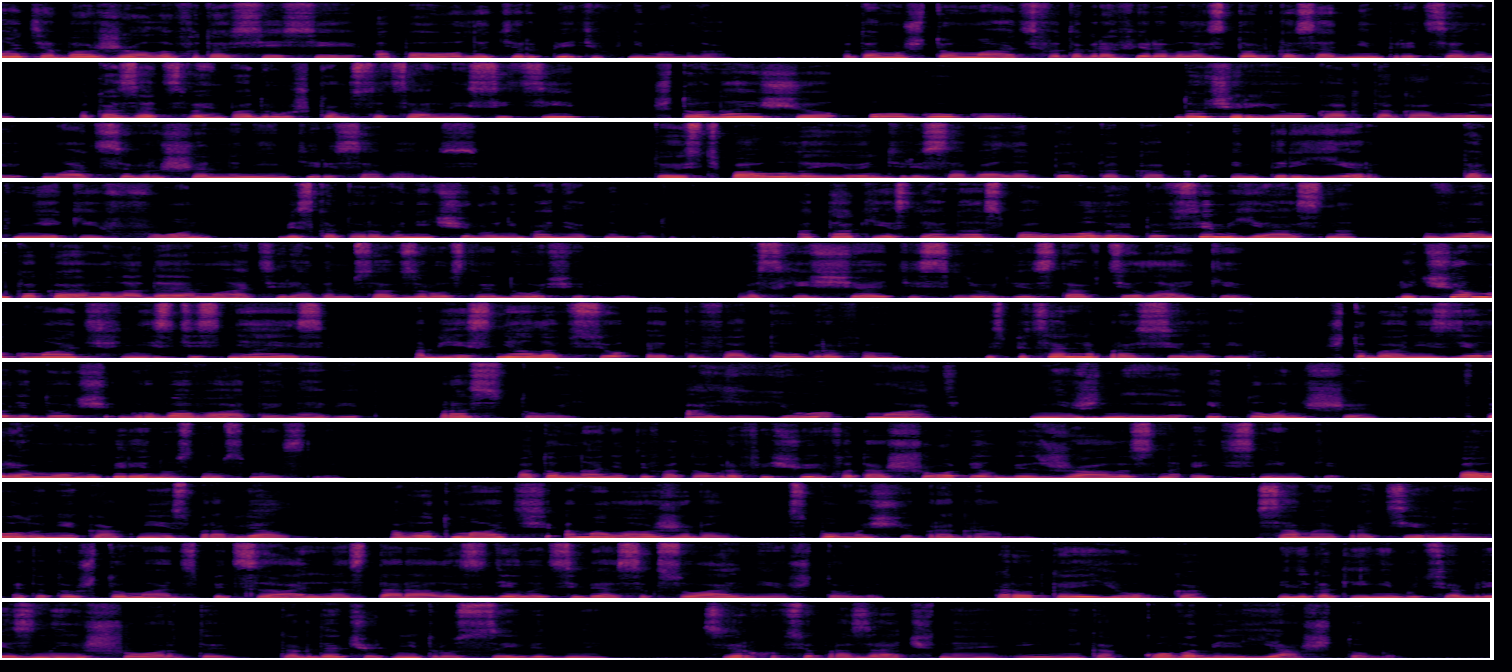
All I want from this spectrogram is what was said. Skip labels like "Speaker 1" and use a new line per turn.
Мать обожала фотосессии, а Паола терпеть их не могла, потому что мать фотографировалась только с одним прицелом – показать своим подружкам в социальной сети, что она еще ого-го. Дочерью, как таковой, мать совершенно не интересовалась. То есть Паола ее интересовала только как интерьер, как некий фон, без которого ничего не понятно будет. А так, если она с Паолой, то всем ясно – Вон какая молодая мать рядом со взрослой дочерью. Восхищайтесь, люди, ставьте лайки. Причем мать, не стесняясь, объясняла все это фотографам и специально просила их, чтобы они сделали дочь грубоватой на вид, простой, а ее, мать, нежнее и тоньше, в прямом и переносном смысле. Потом нанятый фотограф еще и фотошопил безжалостно эти снимки. Паулу никак не исправлял, а вот мать омолаживал с помощью программы. Самое противное – это то, что мать специально старалась сделать себя сексуальнее, что ли. Короткая юбка или какие-нибудь обрезные шорты, когда чуть не трусы видны. Сверху все прозрачное и никакого белья, чтобы.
